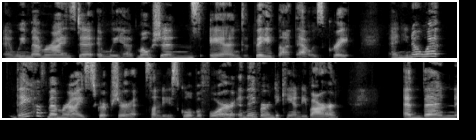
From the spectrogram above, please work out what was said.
and we memorized it, and we had motions, and they thought that was great. And you know what? They have memorized scripture at Sunday school before, and they've earned a candy bar. And then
